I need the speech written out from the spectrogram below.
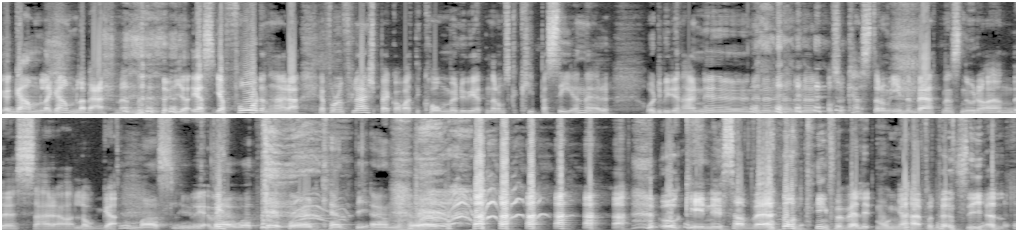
gamla, gamla Batman. jag, jag, jag, får den här, jag får en flashback av att det kommer, du vet, när de ska klippa scener och det blir den här och så kastar de in en Batman-snurrande så här logga. Thomas, sluta. What they heard can't be unheard. Okej, okay, nu sabbar jag någonting för väldigt många här potentiellt.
